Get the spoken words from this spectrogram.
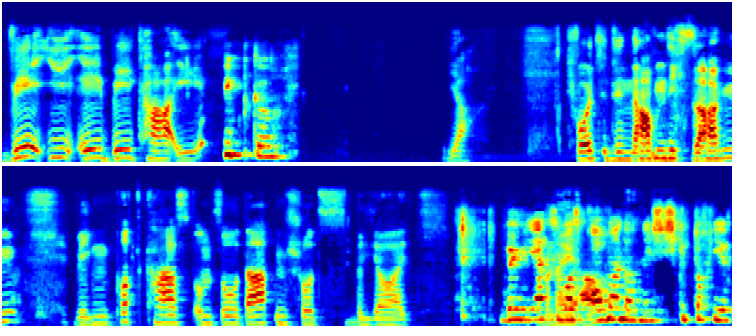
E W-I-E-B-K-E. Wiebke. Ja. Ich wollte den Namen nicht sagen. Wegen Podcast und so, Datenschutz. Ja, Aber sowas naja. braucht man doch nicht. Ich gebe doch hier.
